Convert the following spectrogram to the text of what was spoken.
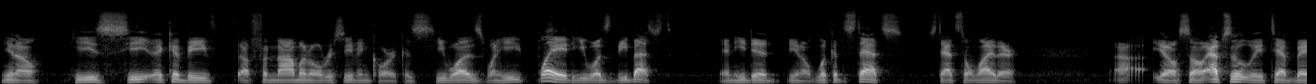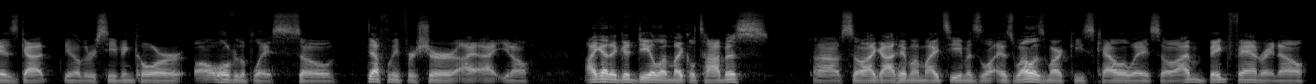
you know, he's he it could be a phenomenal receiving core because he was when he played, he was the best, and he did. You know, look at the stats. Stats don't lie there. Uh, you know, so absolutely, Tampa Bay has got you know the receiving core all over the place. So definitely for sure, I, I you know, I got a good deal on Michael Thomas, uh, so I got him on my team as as well as Marquise Callaway. So I'm a big fan right now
